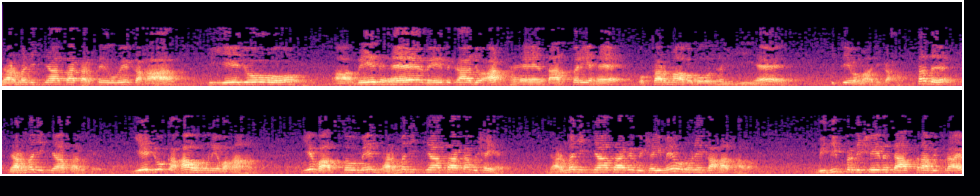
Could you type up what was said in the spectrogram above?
धर्म जिज्ञासा करते हुए कहा कि ये जो वेद है, वेद का जो अर्थ है, तात्पर्य है, वो कर्म अवबोधन ही है इतम आदि कहा। तद धर्म जिज्ञासा विषय। ये जो कहा उन्होंने वहाँ, ये वास्तव में धर्म जिज्ञासा का विषय है। धर्म जिज्ञासा के विषय में उन्होंने कहा था वहाँ। विधि प्रतिषेध शास्त्र अभिप्राय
